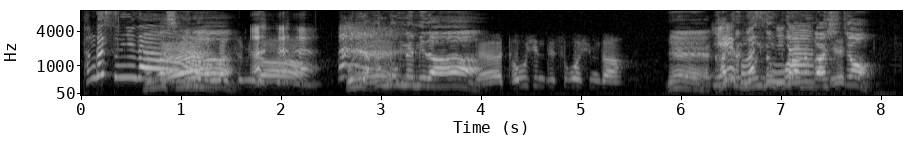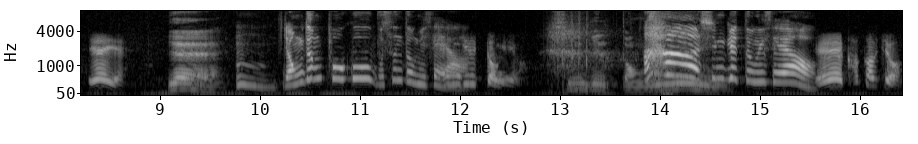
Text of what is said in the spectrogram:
반갑습니다. 반갑습니다. 네, 반갑습니다. 우리 네. 한동래입니다. 네, 더우신데 수고하십니다. 예, 예, 같은 고맙습니다. 영등포라는 거 아시죠? 예, 예. 예, 음, 영등포구 무슨 동이세요? 신길동이요. 신길동. 아, 신길동이세요. 예, 가깝죠?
